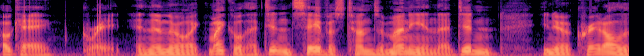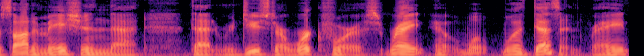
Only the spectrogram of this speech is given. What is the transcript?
Okay, great. And then they're like, Michael, that didn't save us tons of money and that didn't, you know, create all this automation that that reduced our workforce, right? Well, well it doesn't, right?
